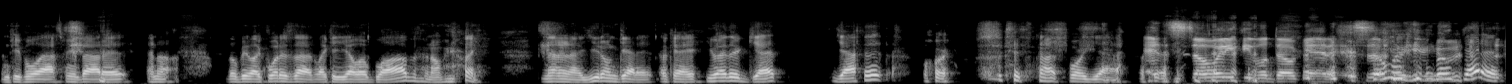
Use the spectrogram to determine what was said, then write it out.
and people will ask me about it, and uh, they'll be like, "What is that? Like a yellow blob?" And I'll be like, "No, no, no, you don't get it. Okay, you either get Yaphet or it's not for yeah." and so many people don't get it. So, So many people don't get it.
